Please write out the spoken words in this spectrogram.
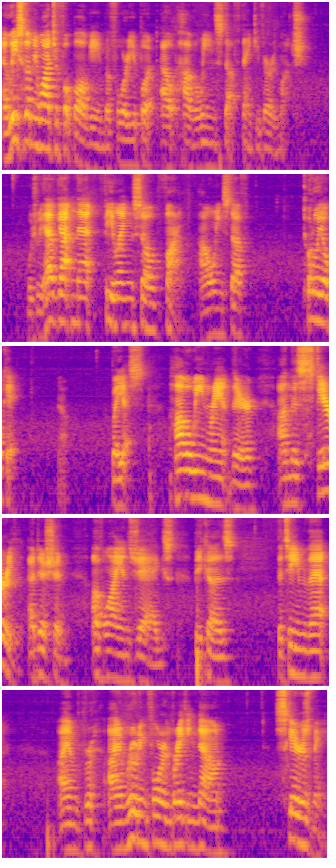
At least let me watch a football game before you put out Halloween stuff. Thank you very much. Which we have gotten that feeling, so fine. Halloween stuff, totally okay. No. But yes, Halloween rant there on this scary edition of Lions Jags because the team that I am I am rooting for and breaking down scares me,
